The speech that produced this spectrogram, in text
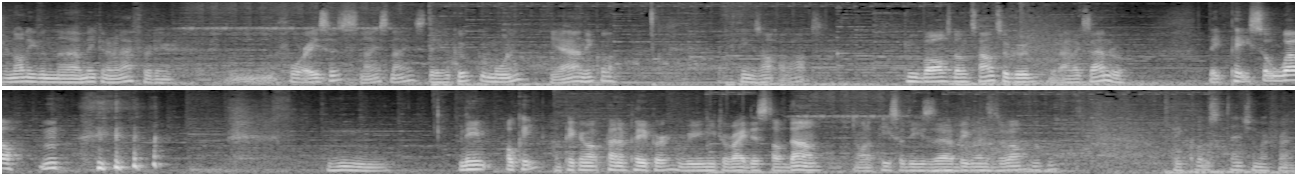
you're not even uh, making an effort here. Four aces. Nice, nice. David Cook, good morning. Yeah, Nicola. Everything's hot a lot. Blue balls don't sound so good with Alexandro. They pay so well. Mm. mm. Name, okay, I'm picking up pen and paper. I really need to write this stuff down. I want a piece of these uh, big ones as well. Mm -hmm. Pay close attention, my friend.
